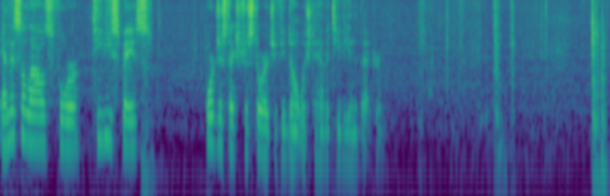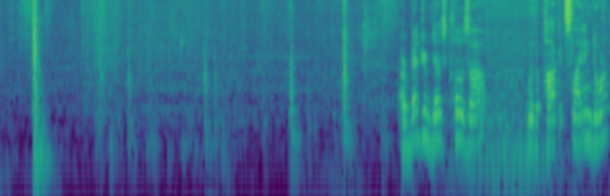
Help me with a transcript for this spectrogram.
and this allows for TV space or just extra storage if you don't wish to have a TV in the bedroom. Our bedroom does close off with a pocket sliding door.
